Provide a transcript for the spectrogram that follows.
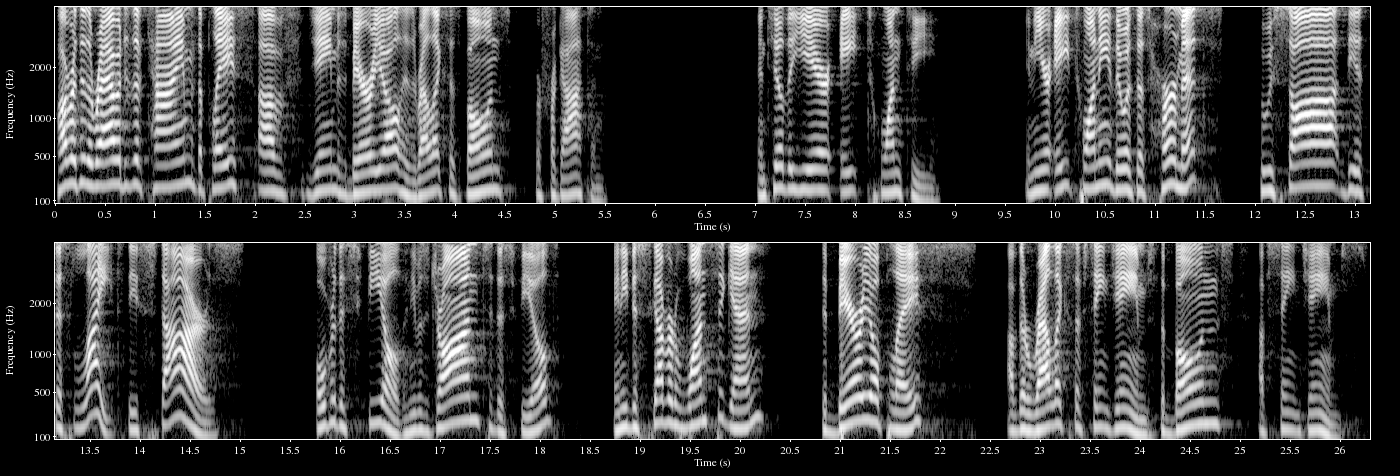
However, through the ravages of time, the place of James' burial, his relics, his bones, were forgotten. Until the year 820. In the year 820, there was this hermit who saw the, this light, these stars, over this field. And he was drawn to this field, and he discovered once again the burial place of the relics of St. James, the bones of St. James.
